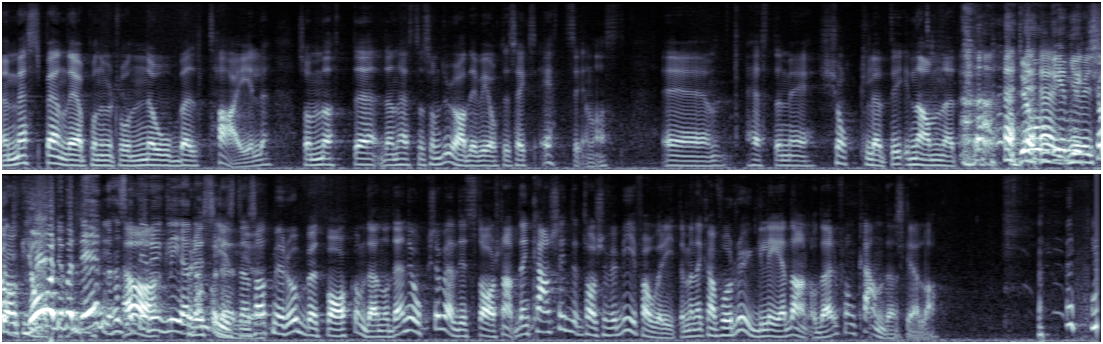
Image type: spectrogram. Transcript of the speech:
Men mest spänd är jag på nummer två Nobel Tile som mötte den hästen som du hade i V86 1 senast. Eh, hästen med chocolate i namnet. Don't give me me choc- chocolate. Ja, det var den! Han satt i ryggledaren precis, på den. den ju. satt med rubbet bakom den och den är också väldigt startsnabb. Den kanske inte tar sig förbi favoriten, men den kan få ryggledaren och därifrån kan den skrälla.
